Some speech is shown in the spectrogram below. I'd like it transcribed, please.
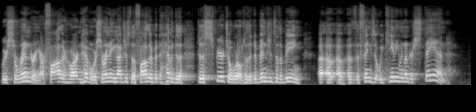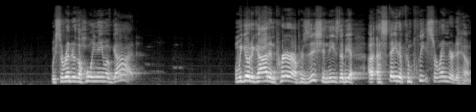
We're surrendering our Father who art in heaven. We're surrendering not just to the Father, but to heaven, to the, to the spiritual world, to the dimensions of the being, uh, of, of the things that we can't even understand. We surrender the holy name of God. When we go to God in prayer, our position needs to be a, a state of complete surrender to Him.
